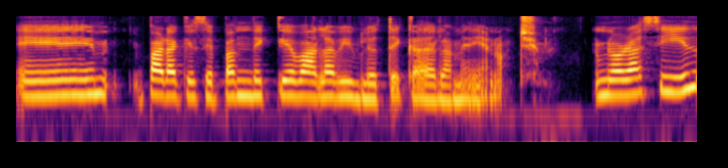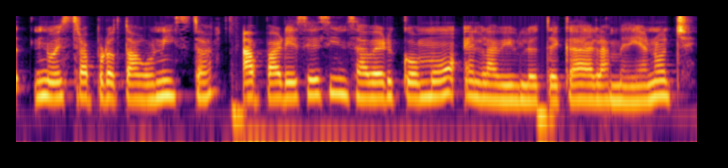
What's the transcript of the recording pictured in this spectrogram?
Eh, para que sepan de qué va la biblioteca de la medianoche. Nora Sid, nuestra protagonista, aparece sin saber cómo en la biblioteca de la medianoche,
